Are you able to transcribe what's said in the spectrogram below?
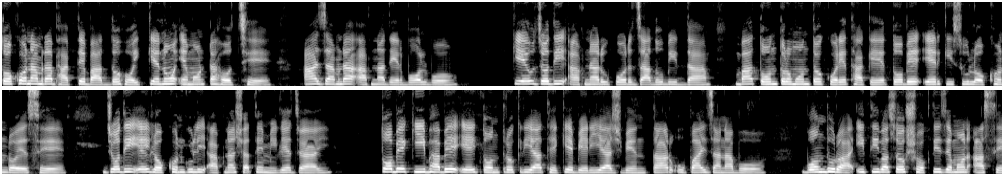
তখন আমরা ভাবতে বাধ্য হই, কেন এমনটা হচ্ছে? আজ আমরা আপনাদের বলব। কেউ যদি আপনার উপর জাদুবিদ্যা বা তন্ত্রমন্ত্র করে থাকে, তবে এর কিছু লক্ষণ রয়েছে। যদি এই লক্ষণগুলি আপনার সাথে মিলে যায়, তবে কীভাবে এই তন্ত্রক্রিয়া থেকে বেরিয়ে আসবেন তার উপায় জানাব। বন্ধুরা, ইতিবাচক শক্তি যেমন আছে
